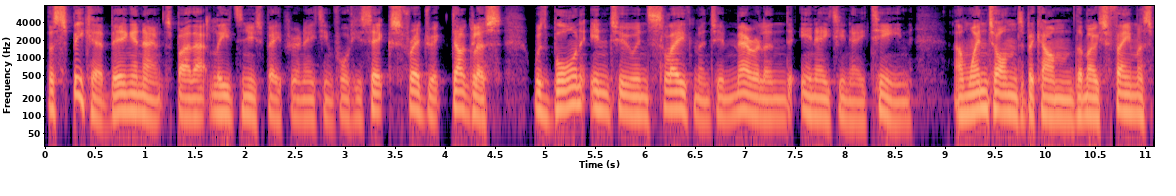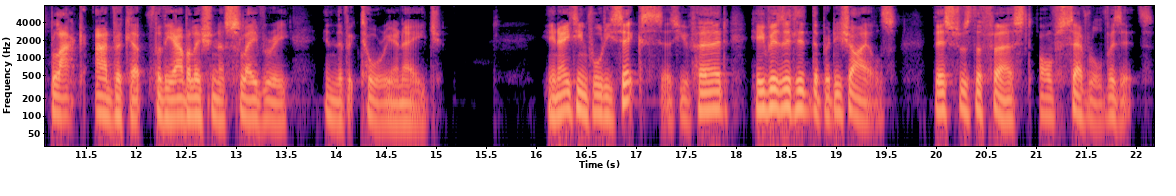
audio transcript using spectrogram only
The speaker being announced by that Leeds newspaper in 1846, Frederick Douglass, was born into enslavement in Maryland in 1818 and went on to become the most famous black advocate for the abolition of slavery in the Victorian age. In 1846, as you've heard, he visited the British Isles this was the first of several visits.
